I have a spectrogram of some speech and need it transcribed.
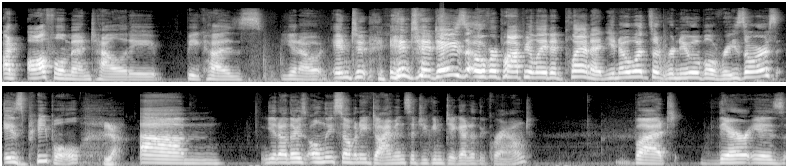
an awful mentality because you know in, to, in today's overpopulated planet, you know what's a renewable resource is people. yeah. Um, you know, there's only so many diamonds that you can dig out of the ground, but there is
